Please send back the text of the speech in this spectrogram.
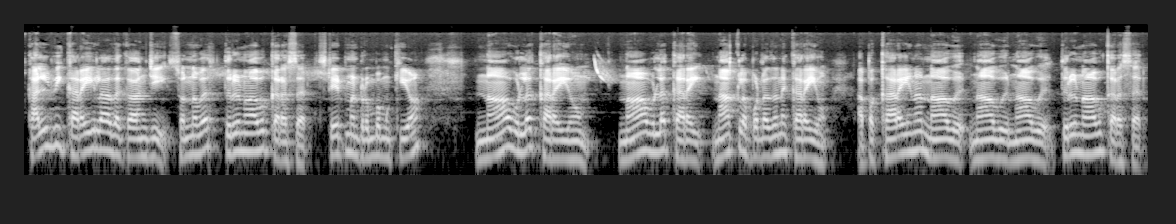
கல்வி கரையில்லாத காஞ்சி சொன்னவர் திருநாவுக்கரசர். ஸ்டேட்மெண்ட் ரொம்ப முக்கியம். நாவில் கரையும். நாவில் கரை. நாக்கில் போட்டால் தானே கரையும். அப்போ கரைனா நாவு நாவு நாவு. திருநாவுக்கரசர்.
